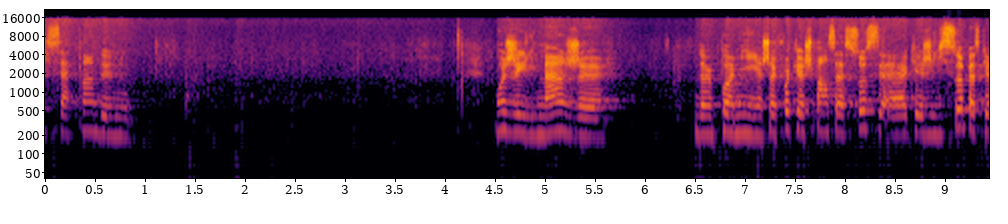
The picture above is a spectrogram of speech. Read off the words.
s'attend de nous. Moi, j'ai l'image euh, d'un pommier. À chaque fois que je pense à ça, que je lis ça, parce que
